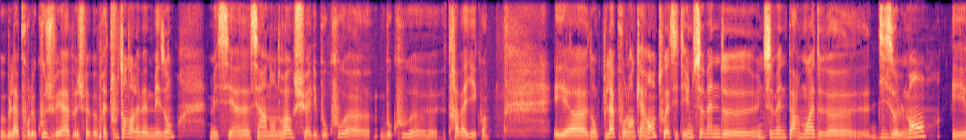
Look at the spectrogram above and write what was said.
là, pour le coup, je vais, à, je vais à peu près tout le temps dans la même maison, mais c'est, euh, c'est un endroit où je suis allée beaucoup, beaucoup travailler, quoi. Et donc là, pour l'an 40, ouais, c'était une semaine de, une semaine par mois de d'isolement. Et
